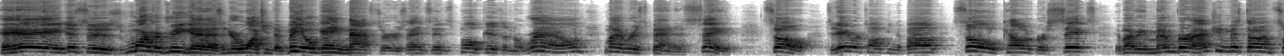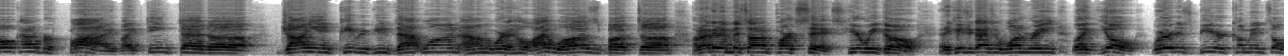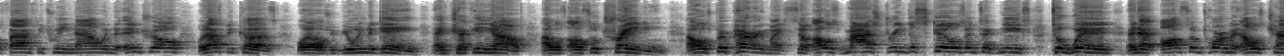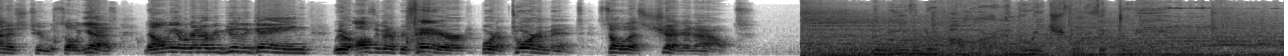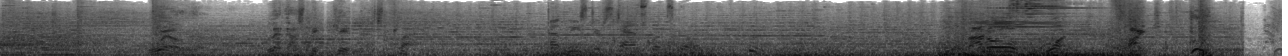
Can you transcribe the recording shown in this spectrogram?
Hey, hey, this is Mark Rodriguez, and you're watching the Video Game Masters, and since Poke isn't around, my wristband is safe. So, today we're talking about Soul Calibur 6. If I remember, I actually missed out on Soul Calibur 5. I think that, uh, Johnny and Pete reviewed that one. I don't know where the hell I was, but uh, I'm not going to miss out on part 6. Here we go. And in case you guys are wondering, like, yo, where did this beard come in so fast between now and the intro? Well, that's because while I was reviewing the game and checking it out, I was also training. I was preparing myself. I was mastering the skills and techniques to win in that awesome tournament I was challenged to. So, yes, not only are we going to review the game, we are also going to prepare for the tournament. So let's check it out. Believe in your power and reach for victory. Well then, let us begin as planned. At least your stance looks good. Hmm. Battle one. Fight!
